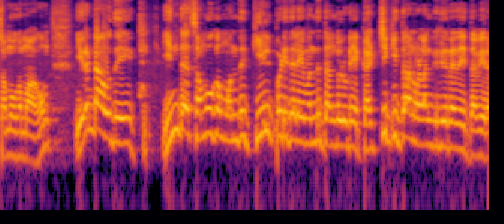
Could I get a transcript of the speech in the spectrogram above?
சமூகமாகும். இரண்டாவது இந்த சமூகம் வந்து கீழ்ப்படிதலை வந்து தங்களுடைய கட்சிக்கு தான் வழங்குகிறதே தவிர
